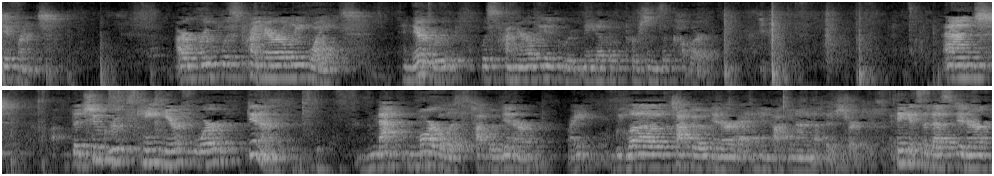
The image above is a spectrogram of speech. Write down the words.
different. Our group was primarily white, and their group was primarily a group made up of persons of color. And the two groups came here for dinner. Ma- marvelous taco dinner, right? We love taco dinner at Hancock United Methodist Church. I think it's the best dinner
